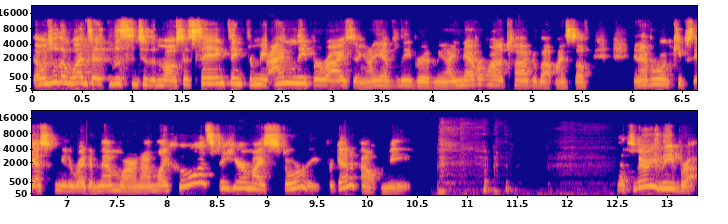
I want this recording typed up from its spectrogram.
Those are the ones that listen to the most. The same thing for me. I'm Libra rising. I have Libra in me. I never want to talk about myself. And everyone keeps asking me to write a memoir. And I'm like, who wants to hear my story? Forget about me. That's very Libra.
